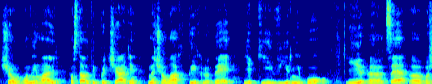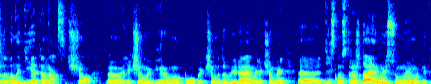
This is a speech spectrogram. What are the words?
що вони мають поставити печаті на чолах тих людей, які вірні Богу. І е, це е, важлива надія для нас, що е, якщо ми віримо в Богу, якщо ми довіряємо, якщо ми дійсно страждаємо і сумуємо від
